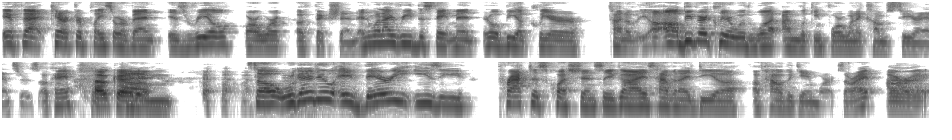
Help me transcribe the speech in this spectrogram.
if that character, place, or event is real or a work of fiction. And when I read the statement, it'll be a clear kind of. I'll be very clear with what I'm looking for when it comes to your answers. Okay. okay. Um, so we're gonna do a very easy practice question, so you guys have an idea of how the game works. All right. All right.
